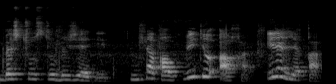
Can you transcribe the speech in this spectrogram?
باش توصلوا بالجديد. نتلاقاو في فيديو آخر. إلى اللقاء.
